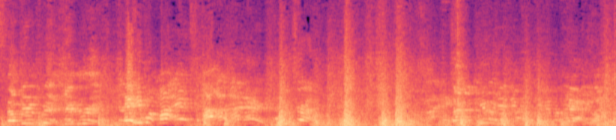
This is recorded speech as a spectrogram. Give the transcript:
Stop being a bitch. Get in the ring. Hey, he want my ass. I, I, I heard. Up? Time you? Yeah.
